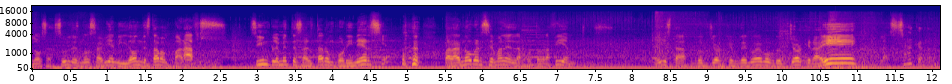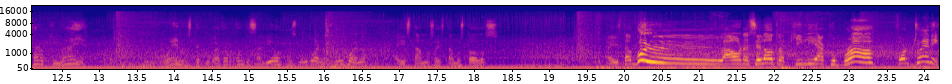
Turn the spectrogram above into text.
los azules no sabían ni dónde estaban parados. Simplemente saltaron por inercia para no verse mal en la fotografía, Ahí está, Brook Jorker de nuevo, Brook Jorker ahí. La saca Rantaro Kimaya. Bueno este jugador, ¿dónde salió? Es muy bueno, es muy bueno. Ahí estamos, ahí estamos todos. Ahí está, ¡gol! Ahora es el otro, Kiliaku Bra, 420.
